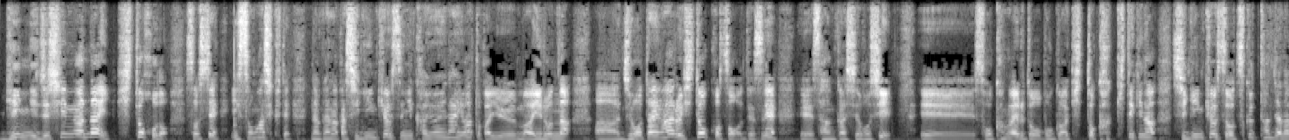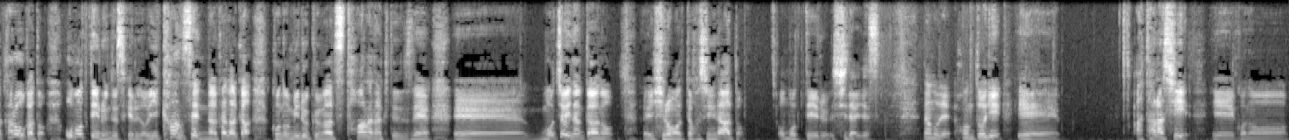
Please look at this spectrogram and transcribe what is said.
ー、銀に自信がない人ほど、そして忙しくて、なかなか詩吟教室に通えないわとかいう、まあいろんな、あ状態がある人こそですね、えー、参加してほしい。えー、そう考えると僕はきっと画期的な詩吟教室を作ったんじゃなかろうかと思っているんですけれど、いかんせんなかなかこの魅力が伝わらなくてですね、えー、もうちょいなんかあの、広まってほしいなと思っている次第です。なので、本当に、えー、新しい、えー、この、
